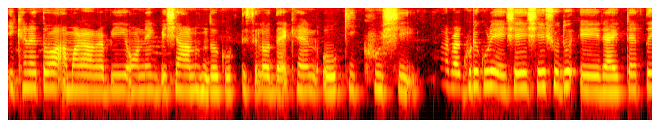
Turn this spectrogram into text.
এখানে তো আমার আরবি অনেক বেশি আনন্দ করতেছিল, দেখেন ও কি খুশি। বারবার ঘুরে ঘুরে এসে এসে শুধু এই রাইডটাতে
